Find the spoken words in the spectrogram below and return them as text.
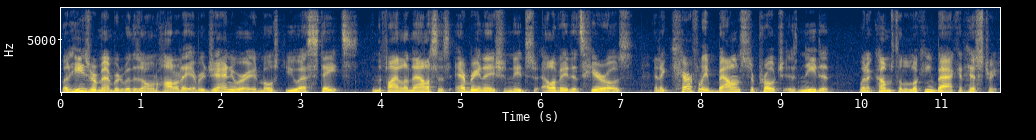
but he's remembered with his own holiday every January in most U.S. states. In the final analysis, every nation needs to elevate its heroes, and a carefully balanced approach is needed when it comes to looking back at history.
